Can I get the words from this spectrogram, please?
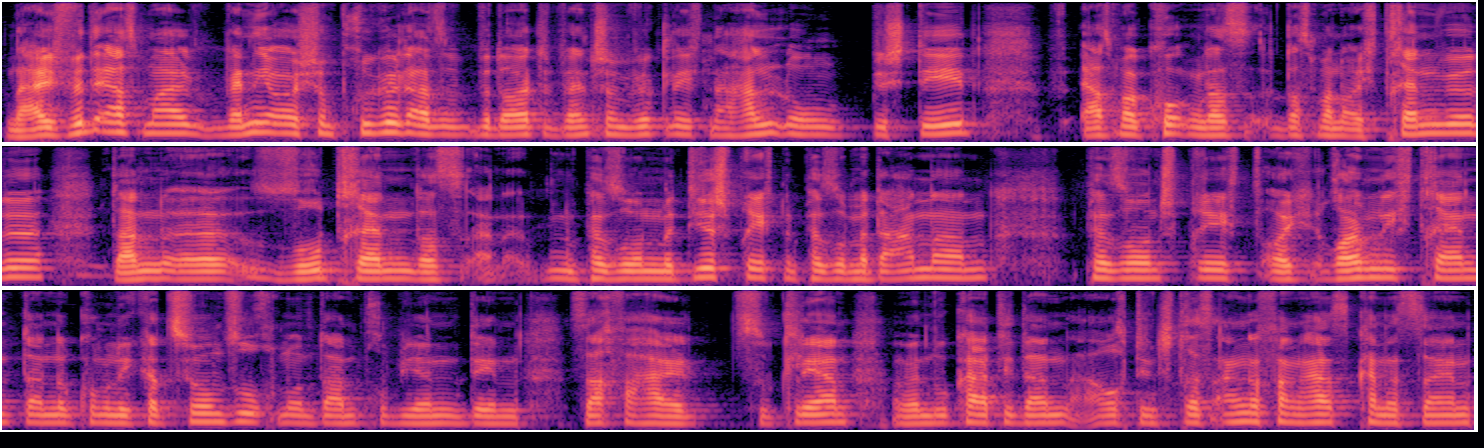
na, ich würde erstmal, wenn ihr euch schon prügelt, also bedeutet, wenn schon wirklich eine Handlung besteht, erstmal gucken, dass, dass man euch trennen würde, dann äh, so trennen, dass eine Person mit dir spricht, eine Person mit der anderen Person spricht, euch räumlich trennt, dann eine Kommunikation suchen und dann probieren, den Sachverhalt zu klären. Und wenn du, Kathi, dann auch den Stress angefangen hast, kann es sein,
